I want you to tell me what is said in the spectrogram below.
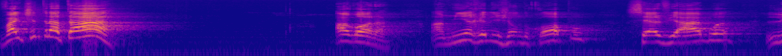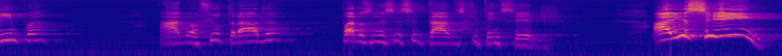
Vai te tratar. Agora, a minha religião do copo serve água limpa, água filtrada para os necessitados que têm sede. Aí sim,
